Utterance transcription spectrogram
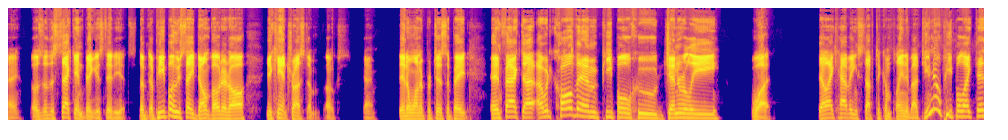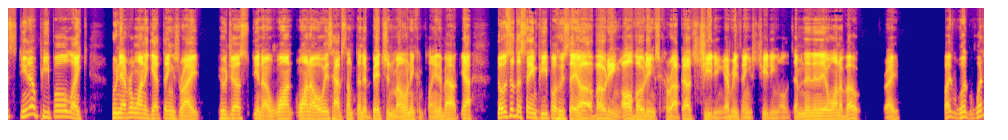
Okay. Those are the second biggest idiots. The, the people who say don't vote at all, you can't trust them, folks. Okay. They don't want to participate. In fact, I, I would call them people who generally, what? They're like having stuff to complain about. Do you know people like this? Do you know people like who never want to get things right, who just, you know, want want to always have something to bitch and moan and complain about? Yeah. Those are the same people who say, "Oh, voting, all voting's corrupt. That's cheating. Everything's cheating all the time." And then they don't want to vote, right? But what what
